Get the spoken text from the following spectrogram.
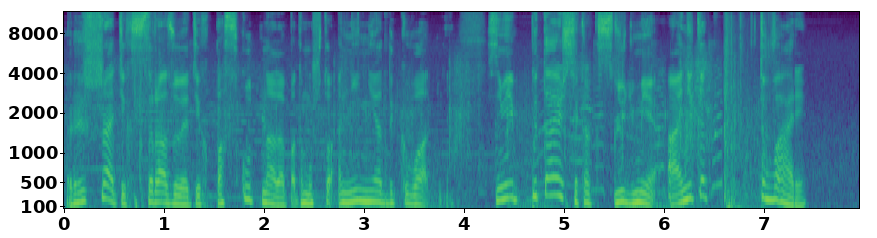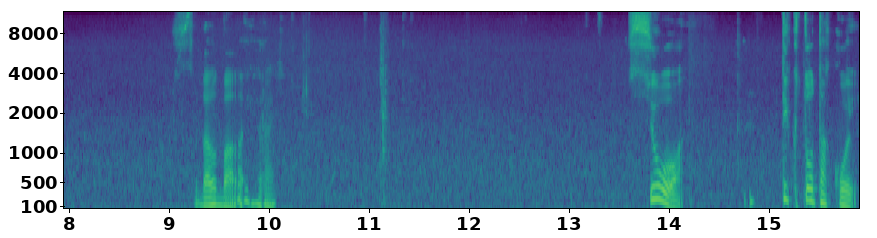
Решать их сразу, этих паскуд надо, потому что они неадекватны. С ними пытаешься как с людьми, а они как твари. Задолбало играть. Все. Ты кто такой?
